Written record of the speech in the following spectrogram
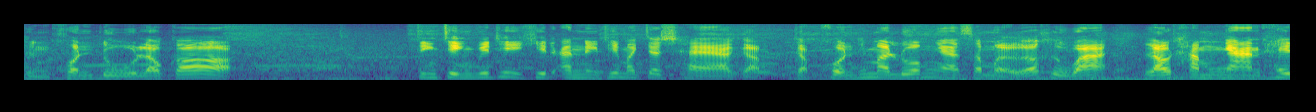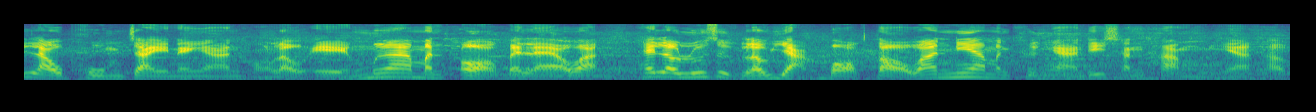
ถึงคนดูแล้วก็จริงๆ วิธีคิดอันหนึงที่มักจะแชร์กับกับคนที่มาร่วมงานเสมอก็คือว่าเราทำงานให้เราภูมิใจในงานของเราเอง เมื่อมันออกไปแล้วอะให้เรารู้สึกเราอยากบอกต่อว่าเนี่ยมันคืองานที่ฉันทำอย่างเงี้ยครับ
